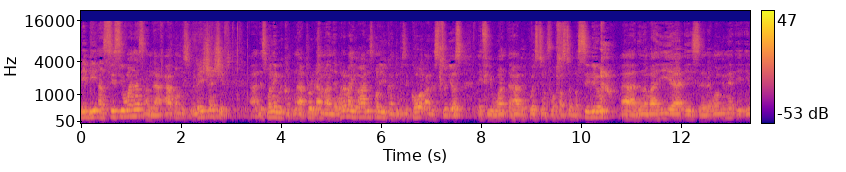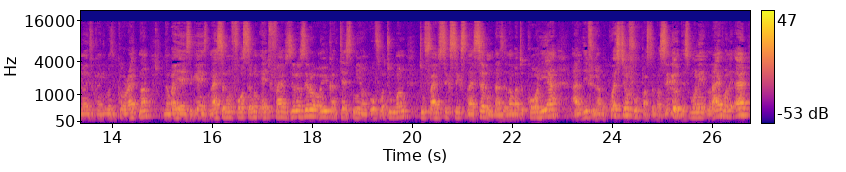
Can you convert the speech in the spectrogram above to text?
BB and CC winners, and the album is Relationships. Uh, this morning we continue our program, and uh, you are this morning, you can give us a call at the studios if you want to have a question for Pastor Basilio. Uh, the number here is uh, one minute. You know, if you can give us a call right now, number here is again nine seven four seven eight five zero zero, or you can text me on 0421 256697. That's the number to call here. And if you have a question for Pastor Basilio this morning, live on the air,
